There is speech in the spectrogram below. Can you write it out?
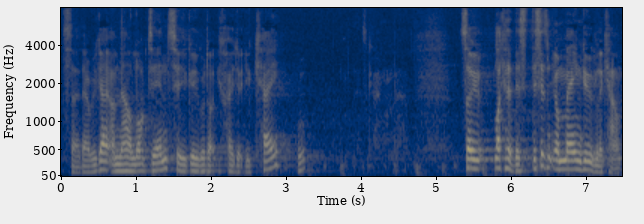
So there we go. I'm now logged in to google.co.uk. So, like I said, this, this isn't your main Google account,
